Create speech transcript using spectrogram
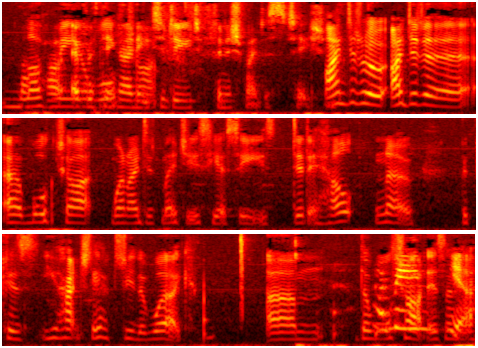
Love me everything I need chart. to do to finish my dissertation. I did a I did a, a wall chart when I did my GCSEs. Did it help? No, because you actually have to do the work. Um, the wall I mean, chart isn't. yeah.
